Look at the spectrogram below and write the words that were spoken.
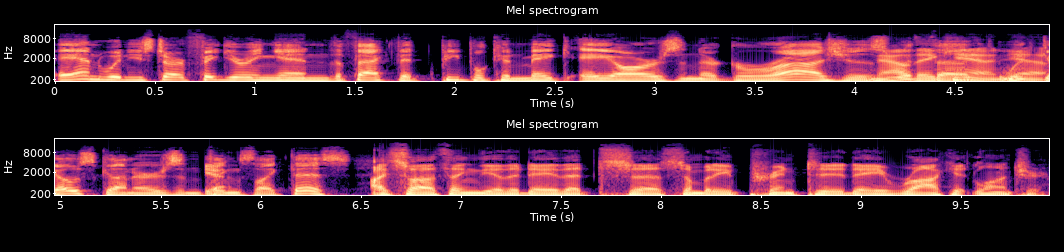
And when you start figuring in the fact that people can make ARs in their garages Now with, they uh, can, with yeah. ghost gunners and things like this, I saw a thing the other day that uh, somebody printed a rocket launcher.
